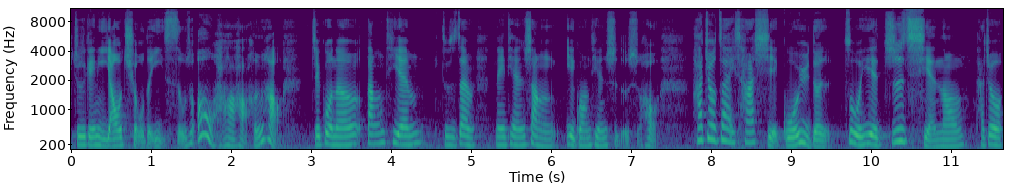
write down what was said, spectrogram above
就是给你要求的意思。我说哦，好好好，很好。结果呢，当天就是在那天上夜光天使的时候，他就在他写国语的作业之前哦，他就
